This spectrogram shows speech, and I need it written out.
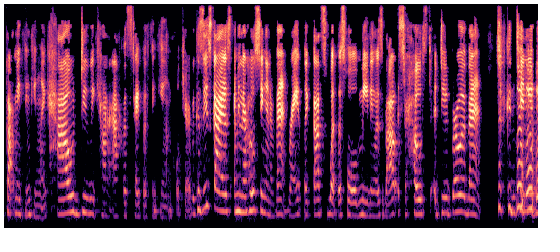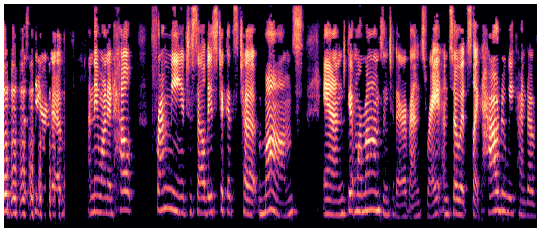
got me thinking like how do we counteract this type of thinking and culture? Because these guys i mean they're hosting an event right? Like that's what this whole meeting was about is to host a dude bro event to continue this narrative. And they wanted help from me to sell these tickets to moms and get more moms into their events, right? And so it's like, how do we kind of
